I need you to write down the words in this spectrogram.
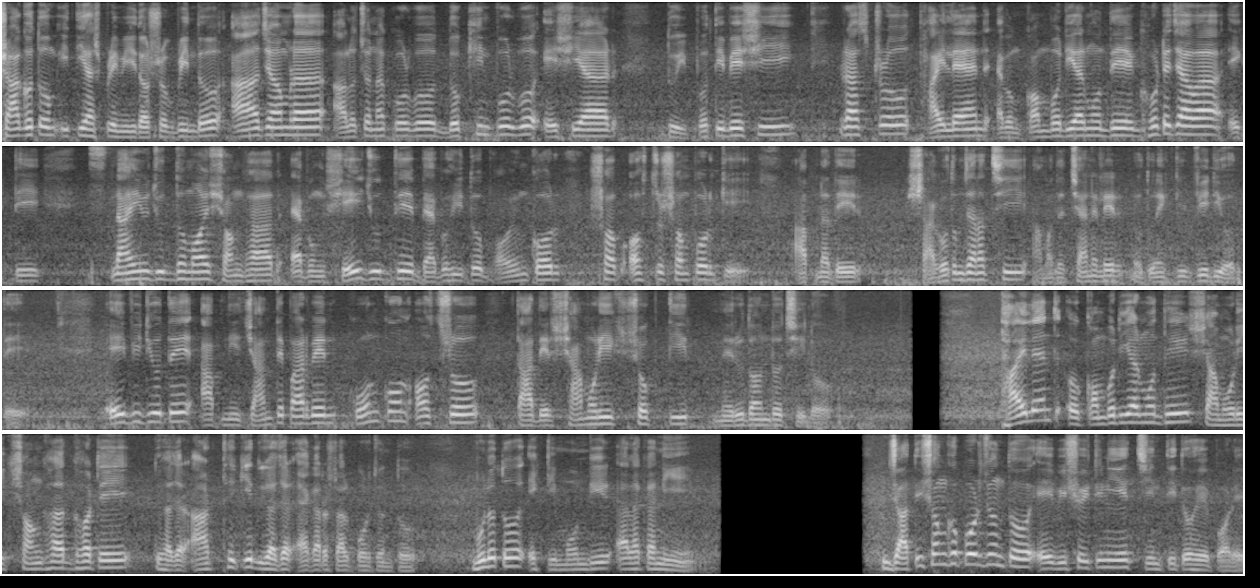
স্বাগতম ইতিহাসপ্রেমী দর্শকবৃন্দ। আজ আমরা আলোচনা করব দক্ষিণ পূর্ব এশিয়ার দুই প্রতিবেশী রাষ্ট্র, থাইল্যান্ড এবং কম্বোডিয়ার মধ্যে ঘটে যাওয়া একটি স্নায়ুযুদ্ধময় সংঘাত এবং সেই যুদ্ধে ব্যবহৃত ভয়ঙ্কর সব অস্ত্র সম্পর্কে আপনাদের স্বাগতম জানাচ্ছি আমাদের চ্যানেলের নতুন একটি ভিডিওতে। এই ভিডিওতে আপনি জানতে পারবেন কোন কোন অস্ত্র তাদের সামরিক শক্তির মেরুদণ্ড ছিল। থাইল্যান্ড ও কম্বোডিয়ার মধ্যে সামরিক সংঘাত ঘটে দু হাজার আট থেকে দুই হাজার এগারো সাল পর্যন্ত, মূলত একটি মন্দির এলাকা নিয়ে। জাতিসংঘ পর্যন্ত এই বিষয়টি নিয়ে চিন্তিত হয়ে পড়ে।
